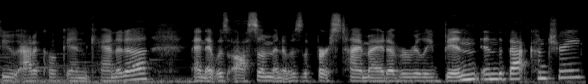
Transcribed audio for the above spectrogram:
to Atikokan, Canada. And it was awesome. And it was the first time I had ever really been in the backcountry.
